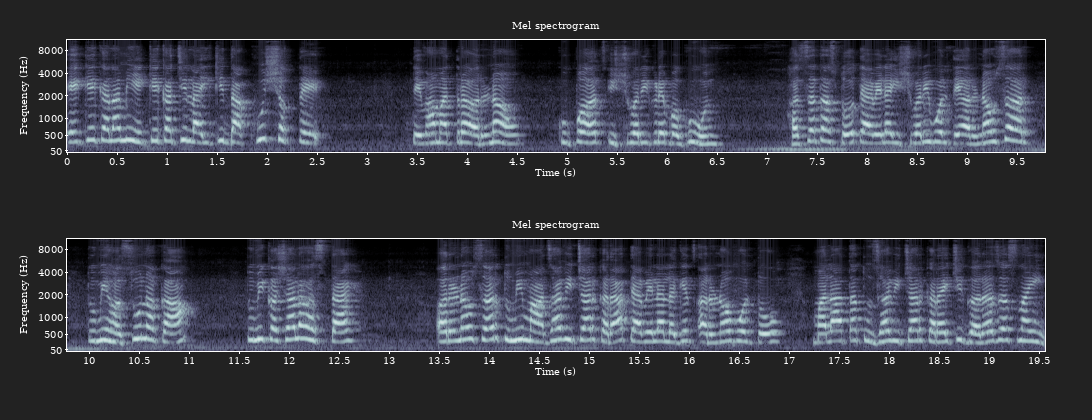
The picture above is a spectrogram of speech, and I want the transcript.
एकेकाला मी एकेकाची लायकी दाखवूच शकते. तेव्हा मात्र अर्णव खूपच ईश्वरीकडे बघून हसत असतो. त्यावेळेला ईश्वरी बोलते अर्णव सर तुम्ही हसू नका. तुम्ही कशाला हसताय? अर्णव सर तुम्ही माझा विचार करा. त्यावेळेला लगेच अर्णव बोलतो मला आता तुझा विचार करायची गरजच नाही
